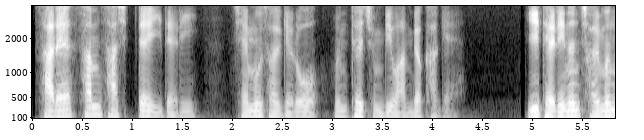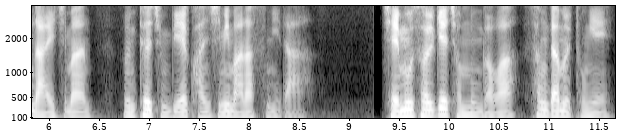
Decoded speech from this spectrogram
사례 3, 40대 이대리, 재무 설계로 은퇴 준비 완벽하게. 이 대리는 젊은 나이지만 은퇴 준비에 관심이 많았습니다. 재무 설계 전문가와 상담을 통해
